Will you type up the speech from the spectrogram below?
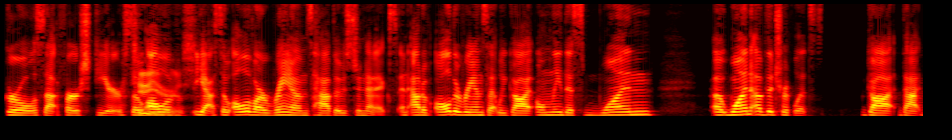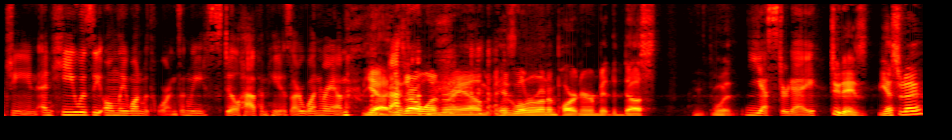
girls that first year. So Two all years. of yeah, so all of our rams have those genetics. And out of all the rams that we got, only this one uh, one of the triplets got that gene and he was the only one with horns and we still have him. He is our one ram. Yeah, he's our one ram. His little running partner bit the dust. What? yesterday. Two days. Yesterday.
